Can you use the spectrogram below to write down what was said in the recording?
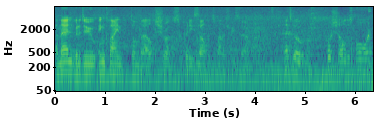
And then we're to do incline dumbbell shrugs, pretty self-explanatory. So let's go. Push shoulders forward.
